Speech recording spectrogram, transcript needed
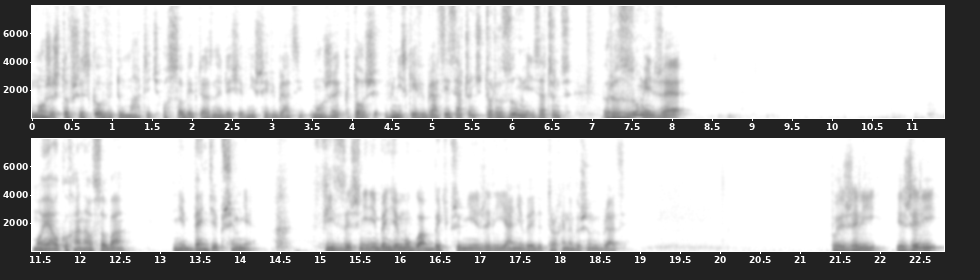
Możesz to wszystko wytłumaczyć osobie, która znajduje się w niższej wibracji. Może ktoś w niskiej wibracji zacząć to rozumieć, zacząć rozumieć, że moja ukochana osoba nie będzie przy mnie. Fizycznie nie będzie mogła być przy mnie, jeżeli ja nie wejdę trochę na wyższą wibrację. Bo jeżeli, jeżeli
